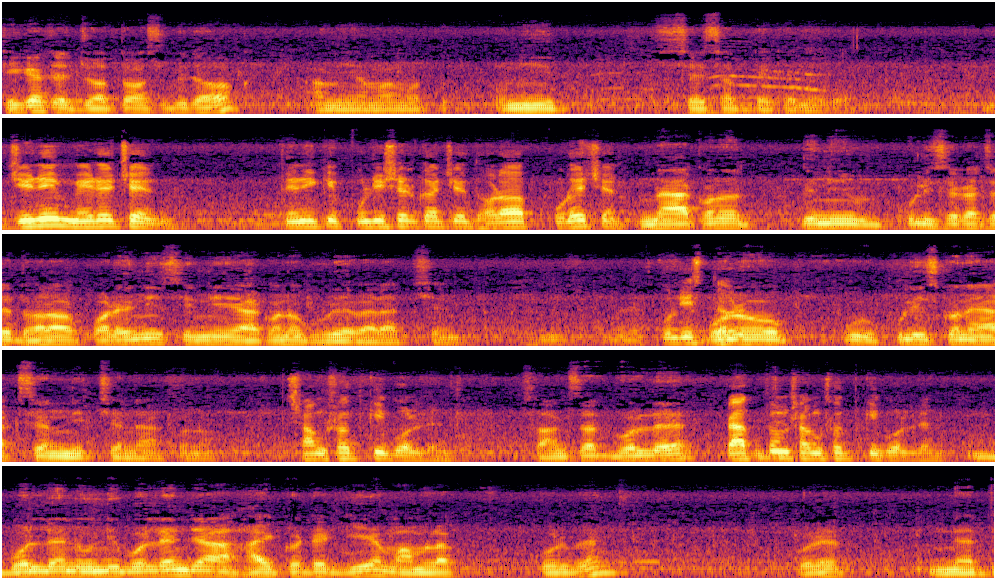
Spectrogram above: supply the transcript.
ঠিক আছে যত অসুবিধা হোক আমি আমার মতো উনি সেসব দেখে নেব। যিনি মেরেছেন তিনি কি পুলিশের কাছে ধরা পড়েছেন? না এখনও তিনি পুলিশের কাছে ধরা পড়েনি তিনি এখনও ঘুরে বেড়াচ্ছেন। পুলিশ কোনো পুলিশ কোনো অ্যাকশন নিচ্ছে না এখনও। সাংসদ কি বললেন? সাংসদ বললে প্রাক্তন সাংসদ কি বললেন? বললেন উনি বললেন যে হাইকোর্টে গিয়ে মামলা করবেন করে ন্যায্য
